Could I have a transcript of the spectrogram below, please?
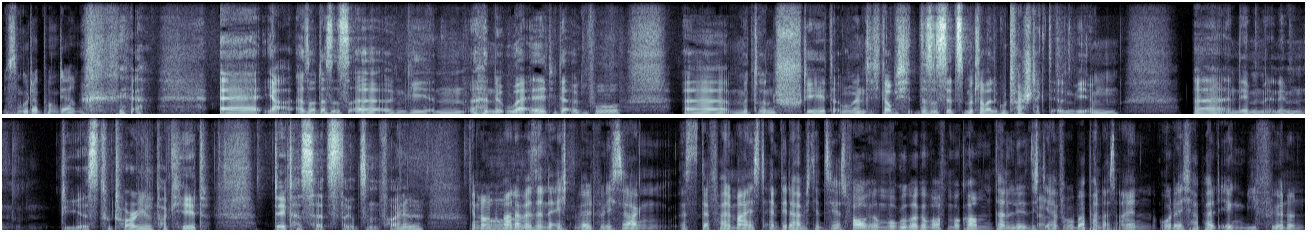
Das ist ein guter Punkt, ja. ja. Äh, ja, also das ist äh, irgendwie ein, eine URL, die da irgendwo äh, mit drin steht. Moment, ich glaube, ich, das ist jetzt mittlerweile gut versteckt irgendwie im, äh, in dem, in dem DS-Tutorial-Paket. Datasets, da gibt es einen Pfeil. Genau, normalerweise in der echten Welt würde ich sagen, ist der Fall meist, entweder habe ich den CSV irgendwo rübergeworfen bekommen, dann lese ich ja. die einfach über Pandas ein, oder ich habe halt irgendwie für ein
